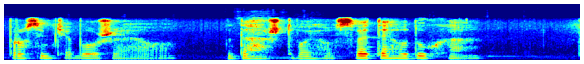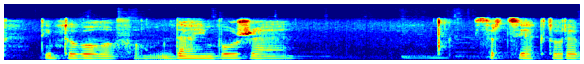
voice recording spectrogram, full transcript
Prosím ťa Bože o dáš Tvojho Svetého Ducha týmto volofom. Daj im Bože srdcia, ktoré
